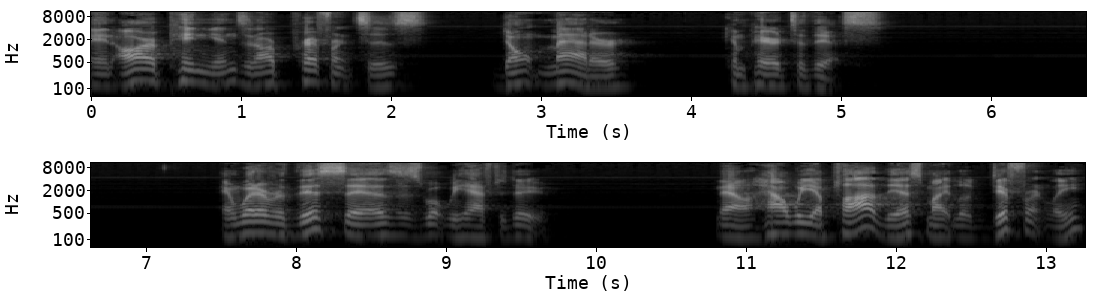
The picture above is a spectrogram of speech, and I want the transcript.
and our opinions and our preferences don't matter compared to this. And whatever this says is what we have to do. Now, how we apply this might look differently,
